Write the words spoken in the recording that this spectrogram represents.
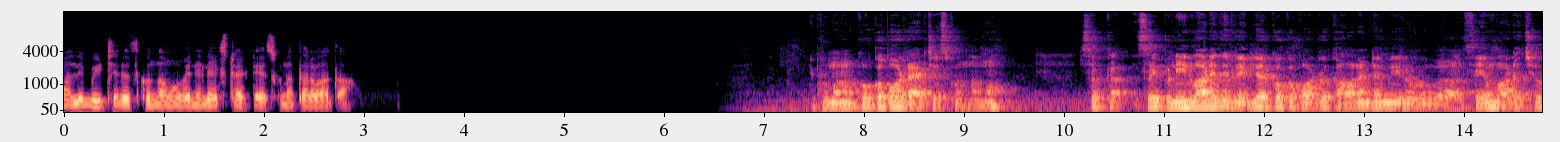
మళ్ళీ బీట్ చేసేసుకుందాము వెనిలా ఎక్స్ట్రాక్ట్ వేసుకున్న తర్వాత. ఇప్పుడు మనం కోకో పౌడర్ యాడ్ చేసుకుంటున్నాము. సో సో ఇప్పుడు నేను వాడేది రెగ్యులర్ కోకో పౌడర్ కావాలంటే మీరు సేమ్ వాడచ్చు.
